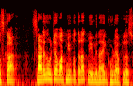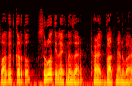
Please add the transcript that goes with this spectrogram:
नमस्कार. साडेनऊच्या बातमीपत्रात मी विनायक घोडे आपलं स्वागत करतो. सुरुवातीला एक नजर ठळक बातम्यांवर.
